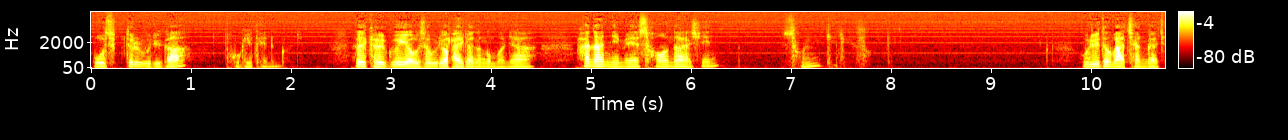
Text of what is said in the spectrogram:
모습들을 우리가 보게 되는 거죠. 그래서 결국에 여기서 우리가 발견한 건 뭐냐? 하나님의 선하신 손길이에요. 손길. 우리도 마찬가지.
